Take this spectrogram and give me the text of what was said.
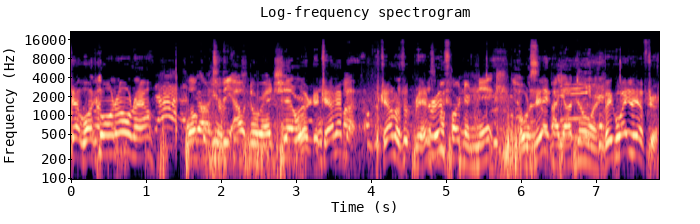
right, what's going on now? Welcome to the Outdoor Ed Show. Well, tell, about, tell us, This is my partner Nick. Oh, What's Nick. up? How y'all doing? Big weightlifter.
